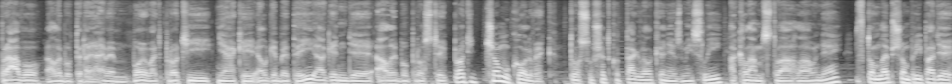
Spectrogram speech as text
právo, alebo teda, ja neviem, bojovať proti nejakej LGBTI agende alebo proste proti čomukoľvek. To sú všetko tak veľké nezmysly a klamstvá hlavne. V tom lepšom prípade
